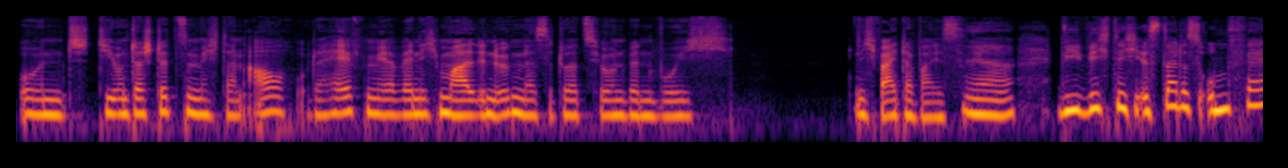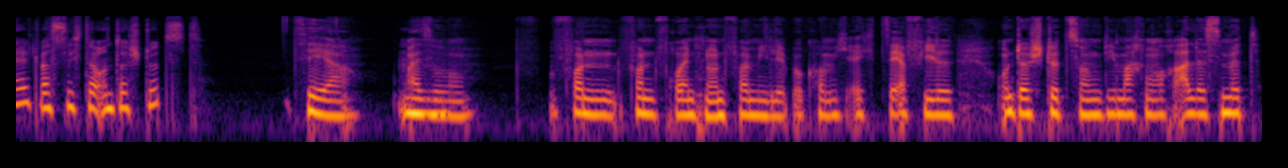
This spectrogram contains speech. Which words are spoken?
und die unterstützen mich dann auch oder helfen mir, wenn ich mal in irgendeiner Situation bin, wo ich nicht weiter weiß. Ja. Wie wichtig ist da das Umfeld, was dich da unterstützt? Sehr. Also von, von Freunden und Familie bekomme ich echt sehr viel Unterstützung. Die machen auch alles mit.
